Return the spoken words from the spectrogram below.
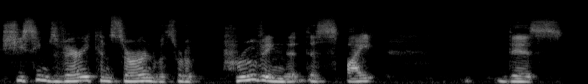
she seems very concerned with sort of proving that despite this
